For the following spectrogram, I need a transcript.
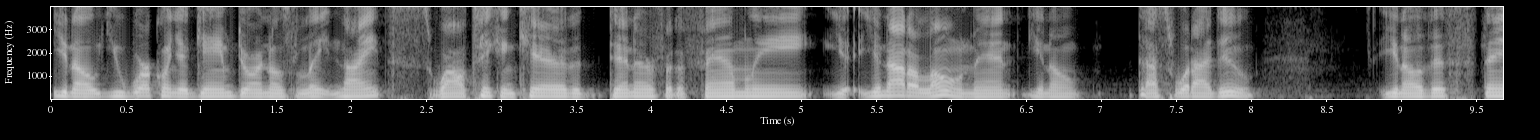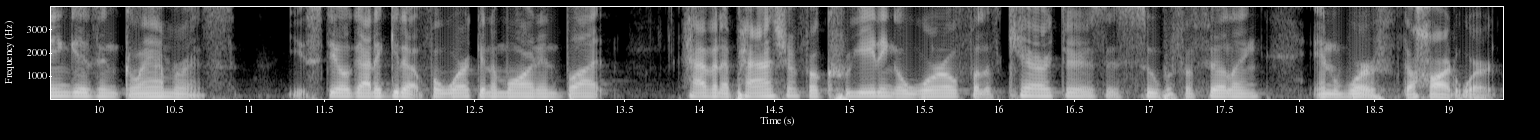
you know, you work on your game during those late nights while taking care of the dinner for the family. You're not alone, man. You know, that's what I do. You know, this thing isn't glamorous. You still got to get up for work in the morning, but having a passion for creating a world full of characters is super fulfilling and worth the hard work.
